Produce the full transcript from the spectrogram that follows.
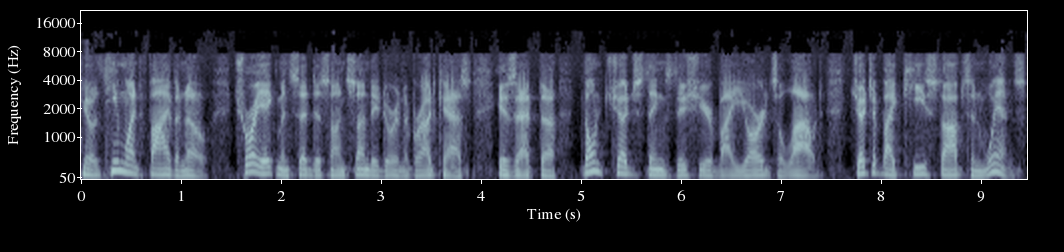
You know, the team went five and zero. Troy Aikman said this on Sunday during the broadcast: is that uh, don't judge things this year by yards allowed. Judge it by key stops and wins.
